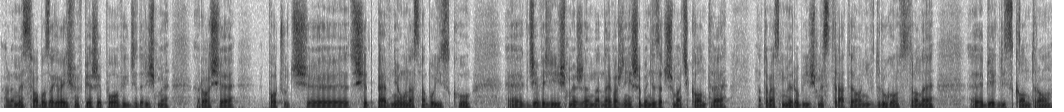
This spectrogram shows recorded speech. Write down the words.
ale my słabo zagraliśmy w pierwszej połowie, gdzie daliśmy Rosie poczuć e, się pewnie u nas na boisku, e, gdzie wiedzieliśmy, że na- najważniejsze będzie zatrzymać kontrę, natomiast my robiliśmy stratę, oni w drugą stronę e, biegli z kontrą.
